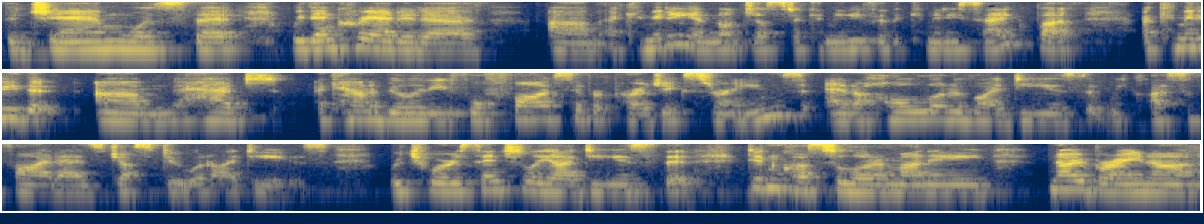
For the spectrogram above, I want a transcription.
the jam was that we then created a um, a committee and not just a committee for the committee's sake, but a committee that um, had accountability for five separate project streams and a whole lot of ideas that we classified as just do it ideas, which were essentially ideas that didn't cost a lot of money, no brainer,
